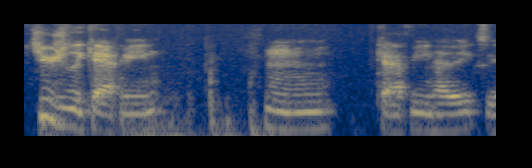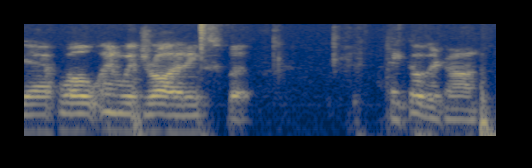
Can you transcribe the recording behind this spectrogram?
it's usually caffeine. Mm-hmm. Caffeine headaches, yeah. Well, and withdrawal headaches, but I think those are gone.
